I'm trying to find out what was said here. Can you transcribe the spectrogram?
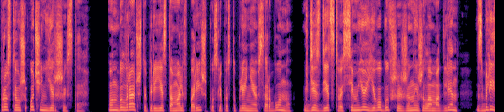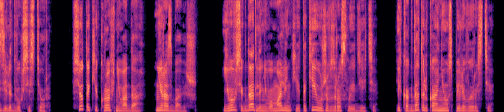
просто уж очень ершистая. Он был рад, что переезд Амаль в Париж после поступления в Сорбонну где с детства с семьей его бывшей жены жила Мадлен, сблизили двух сестер. все таки кровь не вода, не разбавишь. Его всегда для него маленькие, такие уже взрослые дети. И когда только они успели вырасти.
